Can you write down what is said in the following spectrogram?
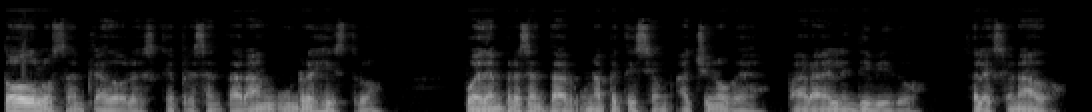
todos los empleadores que presentarán un registro pueden presentar una petición H1B para el individuo seleccionado.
